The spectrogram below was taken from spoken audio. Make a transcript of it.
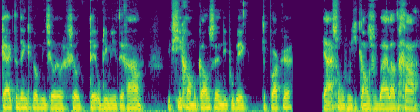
kijk er denk ik ook niet zo zo op die manier tegenaan. Ik zie gewoon mijn kansen en die probeer ik te pakken ja, soms moet je kansen voorbij laten gaan.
